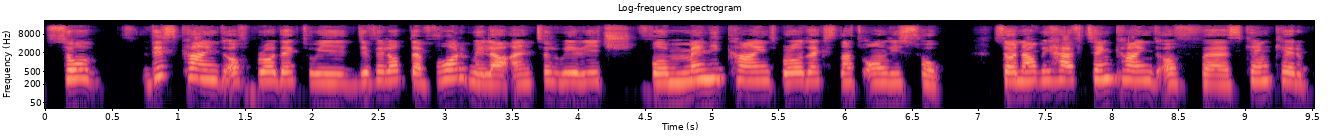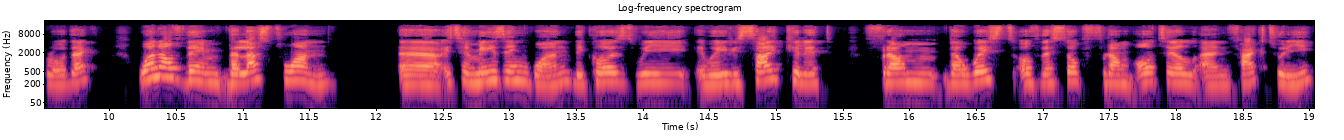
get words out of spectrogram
So this kind of product we develop the formula until we reach for many kind products not only soap. So now we have 10 kind of uh, skincare product. One of them the last one uh, it's amazing one because we we recycle it from the waste of the soap from hotel and factory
